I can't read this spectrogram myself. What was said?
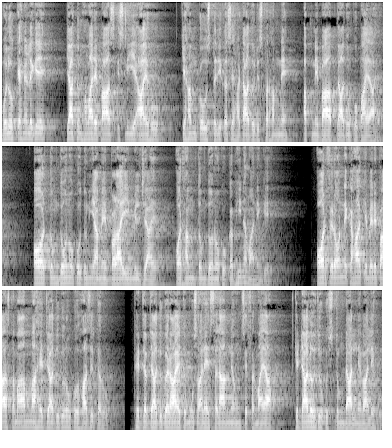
وہ لوگ کہنے لگے، کیا تم ہمارے پاس اس لیے آئے ہو کہ ہم کو اس طریقے سے ہٹا دو جس پر ہم نے اپنے باپ دادوں کو پایا ہے؟ اور تم دونوں کو دنیا میں بڑائی مل جائے اور ہم تم دونوں کو کبھی نہ مانیں گے۔ اور فرعون نے کہا کہ میرے پاس تمام ماہر جادوگروں کو حاضر کرو۔ پھر جب جادوگر آئے تو موسا علیہ السلام نے ان سے فرمایا کہ ڈالو جو کچھ تم ڈالنے والے ہو۔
